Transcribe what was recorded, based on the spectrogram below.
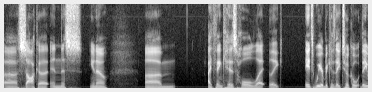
uh Sokka in this you know um i think his whole like like it's weird because they took a, they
